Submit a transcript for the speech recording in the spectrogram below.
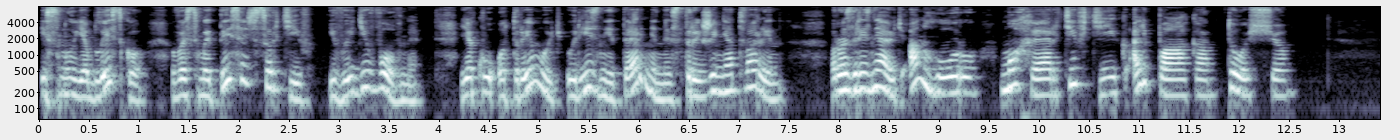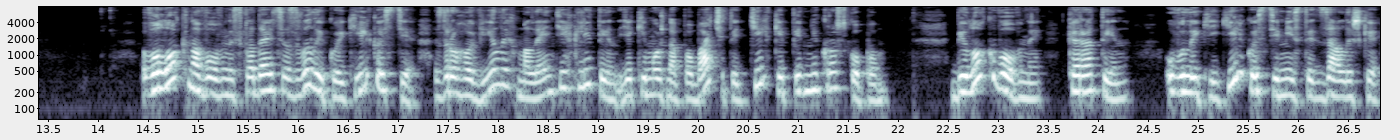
Існує близько 8 тисяч сортів і видів вовни, яку отримують у різні терміни стриження тварин. Розрізняють ангору, мохер, тівтік, альпака тощо. Волокна вовни складаються з великої кількості зроговілих маленьких клітин, які можна побачити тільки під мікроскопом. Білок вовни кератин у великій кількості містить залишки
